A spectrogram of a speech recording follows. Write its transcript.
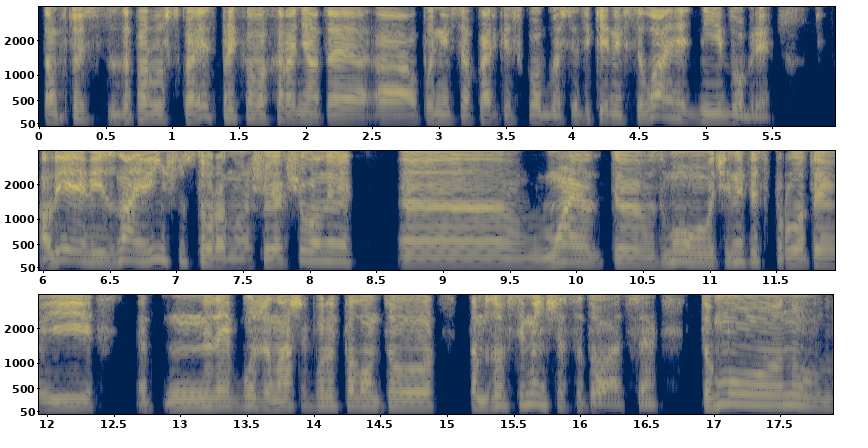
там хтось з Запорізької АЕС приїхав охороняти, а опинився в Харківській області. Такі не всі лагідні і добрі. Але я і знаю іншу сторону, що якщо вони е, мають е, змогу чинити спротив, і е, не дай Боже, наших беруть полон, то там зовсім інша ситуація. Тому ну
